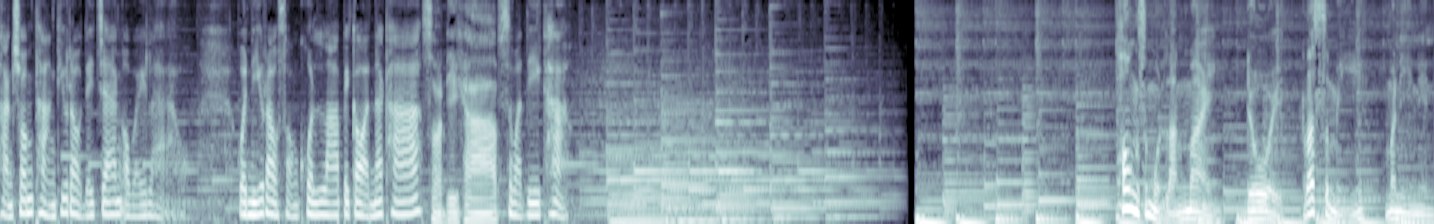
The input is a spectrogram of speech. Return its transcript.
ทางช่องทางที่เราได้แจ้งเอาไว้แล้ว วันนี้เราสองคนลาไปก่อนนะคะ สวัสดีครับ สวัสดีค่ะ ห้องสมุดหลังใหม่ โดยรัศมีมณีนิน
